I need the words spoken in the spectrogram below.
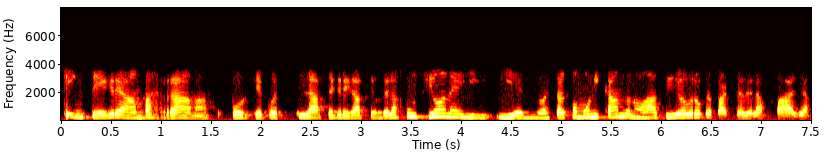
que integre a ambas ramas, porque pues la segregación de las funciones y, y el no estar comunicándonos ha sido yo creo que parte de la falla.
